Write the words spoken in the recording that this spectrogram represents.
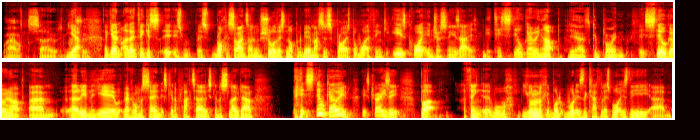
Wow. So yeah, again, I don't think it's, it's it's rocket science. I'm sure there's not going to be a massive surprise. But what I think is quite interesting is that it is still going up Yeah, that's a good point. it's still going up. Um, early in the year, everyone was saying it's going to plateau, it's going to slow down. It's still going. It's crazy. But I think uh, well, you got to look at what what is the catalyst. What is the um,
